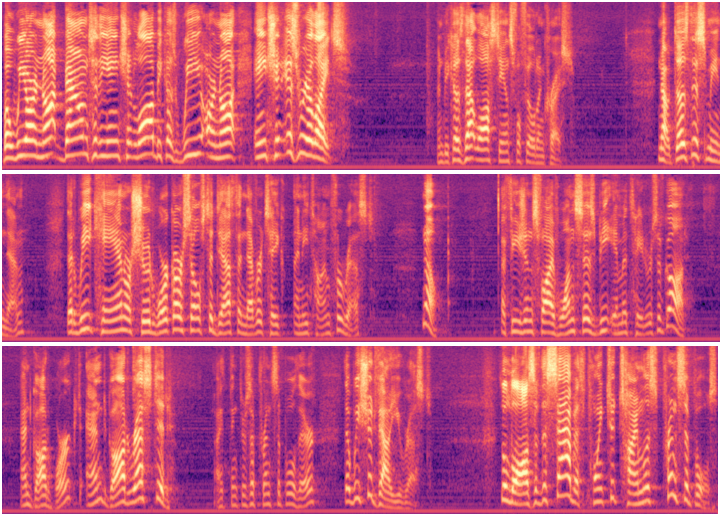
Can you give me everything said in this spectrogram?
But we are not bound to the ancient law because we are not ancient Israelites. And because that law stands fulfilled in Christ. Now, does this mean then that we can or should work ourselves to death and never take any time for rest? No. Ephesians 5:1 says, Be imitators of God. And God worked and God rested. I think there's a principle there that we should value rest. The laws of the Sabbath point to timeless principles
